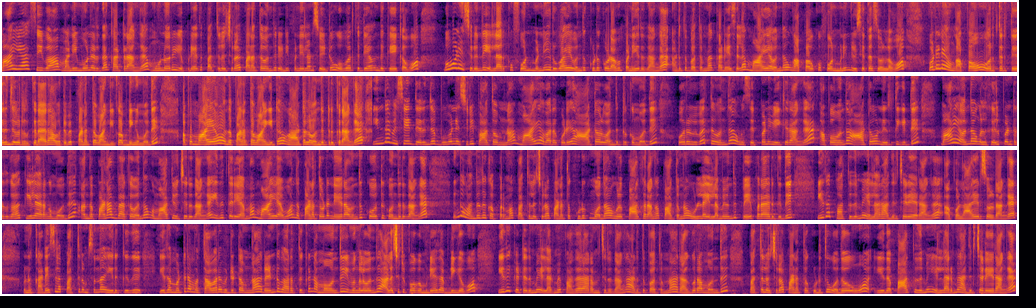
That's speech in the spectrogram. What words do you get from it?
மாயா சிவா மணி மூணு தான் கட்டுறாங்க. மூணு எப்படியாவது பத்து லட்ச ரூபாய் பணத்தை வந்து ரெடி பண்ணிடலாம்னு சொல்லிட்டு ஒவ்வொருத்தட்டையாக வந்து கேட்கவும் புவனேஸ்வரி வந்து எல்லாருக்கும் ஃபோன் பண்ணி ரூபாயை வந்து கொடுக்க விடாமல் பண்ணியிருந்தாங்க. அடுத்து பார்த்தோம்னா கடைசியில் மாயா வந்து அவங்க அப்பாவுக்கும் ஃபோன் பண்ணி இந்த விஷயத்த சொல்லவும் உடனே அவங்க அப்பாவும் ஒருத்தர் தெரிஞ்சவர் இருக்கிறாரு அவர்கிட்ட போய் பணத்தை வாங்கிக்கோ அப்படிங்கும்போது அப்போ மாயாவும் அந்த பணத்தை வாங்கிட்டு அவங்க ஆட்டோவில் வந்துட்டு இருக்கிறாங்க இந்த விஷயம் தெரிஞ்ச புவனேஸ்வரி பார்த்தோம்னா மாயா வரக்கூடிய ஆட்டோவில் வந்துட்டு இருக்கும்போது ஒரு விபத்து வந்து அவங்க செட் பண்ணி வைக்கிறாங்க. அப்போ வந்து ஆட்டோவும் நிறுத்திக்கிட்டு மாயா வந்து அவங்களுக்கு ஹெல்ப் பண்ணுறதுக்காக கீழே இறங்கும் போது அந்த பணம் பேக்கை வந்து அவங்க மாற்றி வச்சுருந்தாங்க. இது தெரியாமல் மாயாவும் அந்த பணத்தோட நேராக வந்து கோர்ட்டுக்கு வந்துருந்தாங்க. இங்கே வந்ததுக்கப்புறமா பத்து லட்ச ரூபா பணத்தை கொடுக்கும்போது தான் அவங்களை பார்க்குறாங்க. பார்த்தோம்னா உள்ள எல்லாமே வந்து பேப்பராக இருக்குது. இதை பார்த்ததுமே எல்லாரும் அதிர்ச்சியடைகிறாங்க அப்போ லாயர் சொல்கிறாங்க இன்னும் கடைசியில் பத்து நிமிஷம் தான் இருக்குது. இதை மட்டும் நம்ம தவற விட்டுட்டோம்னா ரெண்டு வாரத்துக்கு நம்ம வந்து இவங்களை வந்து அழைச்சிட்டு போக முடியாது அப்படிங்கவும் இது கிட்டதுமே எல்லாருமே பதற ஆரம்பிச்சிருந்தாங்க. அடுத்து பார்த்தோம்னா ரகுராம் வந்து பத்து லட்ச ரூபா பணத்தை கொடுத்து உதவும். இதை பார்த்ததுமே எல்லாருமே அதிர்ச்சி அடைகிறாங்க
